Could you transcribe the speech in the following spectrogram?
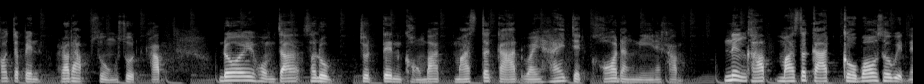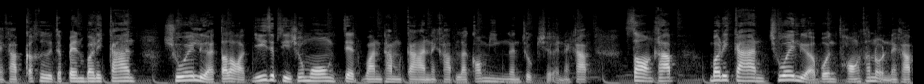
ก็จะเป็นระดับสูงสุดครับ โดยผมจะสรุปจุดเด่นของบัตร Mastercard ไว้ให้ 7 ข้อดังนี้นะครับ 1ครับ Mastercard Global Service นะครับก็คือจะเป็นบริการช่วยเหลือตลอด 24 ชั่วโมง 7 วันทำการนะครับแล้วก็มีเงินฉุกเฉินนะครับ2ครับบริการช่วยเหลือบนท้องถนนนะครับ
